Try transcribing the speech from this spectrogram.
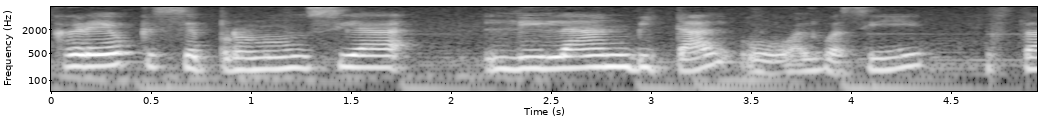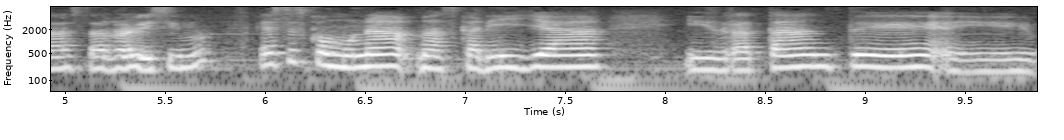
creo que se pronuncia Lilan Vital o algo así, está, está rarísimo. Este es como una mascarilla hidratante, eh,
